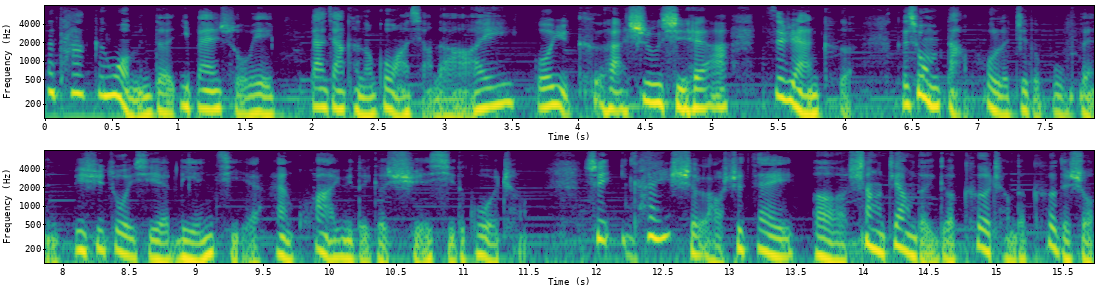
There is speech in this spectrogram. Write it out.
那它跟我们的一般所谓大家可能过往想到，哎，国语课啊、数学啊、自然课。可是我们打破了这个部分，必须做一些连结和跨域的一个学习的过程。所以一开始老师在呃上这样的一个课程的课的时候，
